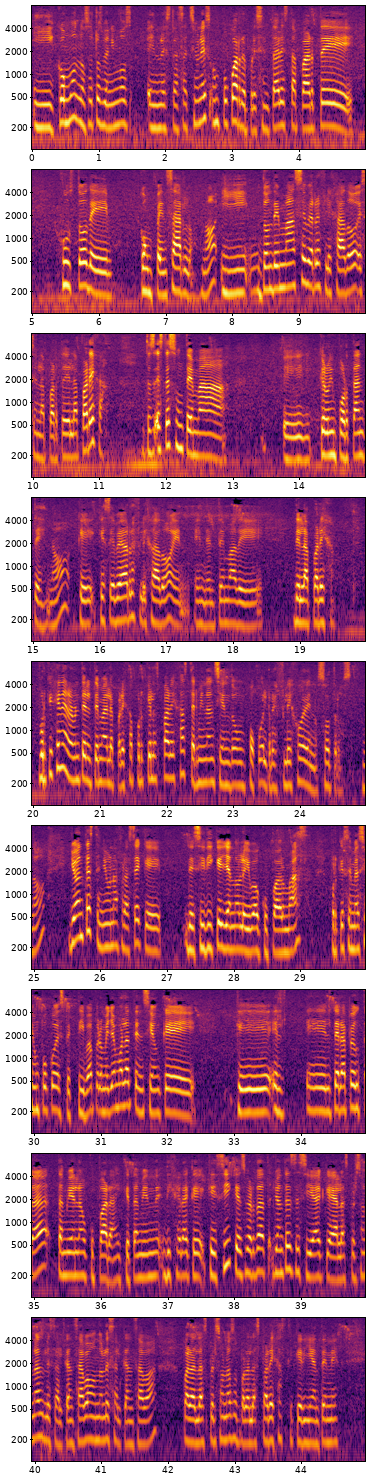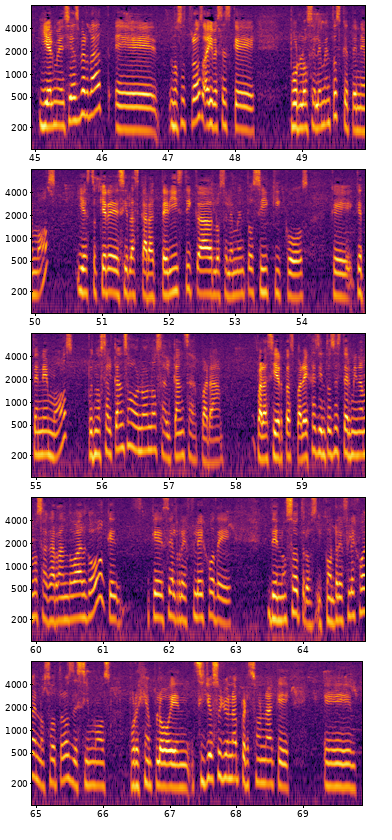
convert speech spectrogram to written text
y cómo nosotros venimos en nuestras acciones un poco a representar esta parte justo de compensarlo, ¿no? Y donde más se ve reflejado es en la parte de la pareja. Entonces, este es un tema eh, creo importante, ¿no? Que, se vea reflejado en, el tema de, la pareja. ¿Por qué generalmente en el tema de la pareja? Porque las parejas terminan siendo un poco el reflejo de nosotros, ¿no? Yo antes tenía una frase que decidí que ya no la iba a ocupar más porque se me hacía un poco despectiva, pero me llamó la atención que, el, terapeuta también la ocupara y que también dijera que, que sí, que es verdad. Yo antes decía que a las personas les alcanzaba o no les alcanzaba para las personas o para las parejas que querían tener. Y él me decía, es verdad, eh, nosotros hay veces que por los elementos que tenemos, y esto quiere decir las características, los elementos psíquicos que, tenemos, pues nos alcanza o no nos alcanza para, para ciertas parejas y entonces terminamos agarrando algo que, es el reflejo de, nosotros. Y con reflejo de nosotros decimos, por ejemplo, en, si yo soy una persona que... Eh,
